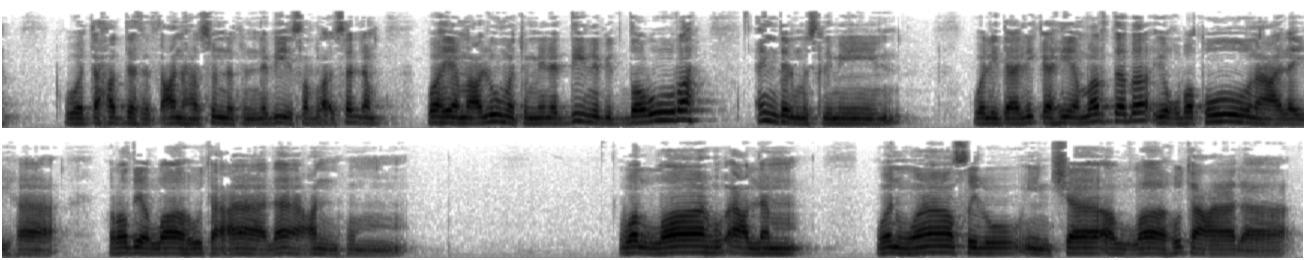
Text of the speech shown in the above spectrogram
وتحدثت عنها سنة النبي صلى الله عليه وسلم وهي معلومة من الدين بالضرورة عند المسلمين. ولذلك هي مرتبة يغبطون عليها رضي الله تعالى عنهم. والله أعلم. ونواصل إن شاء الله تعالى.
